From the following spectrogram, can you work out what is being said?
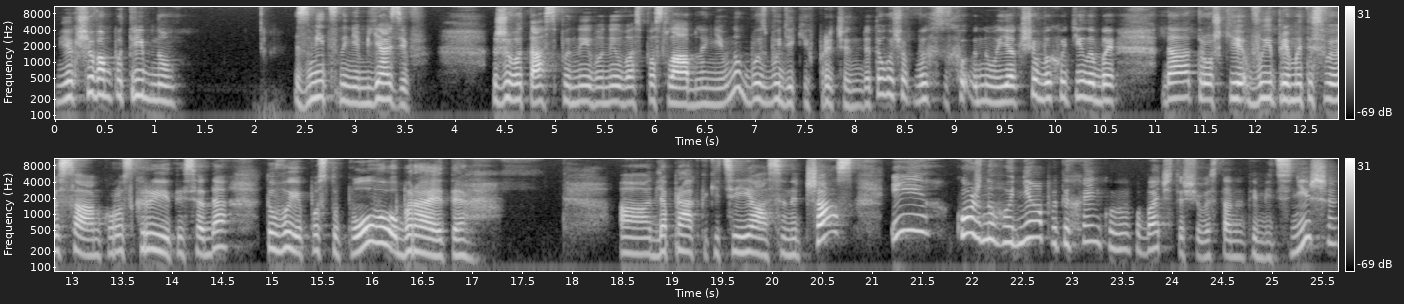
Якщо вам потрібно зміцнення м'язів живота, спини, вони у вас послаблені, ну, з будь-яких причин. Для того, щоб ви, ну, якщо ви хотіли би да, трошки випрямити свою осанку, розкритися, да, то ви поступово обираєте а, для практики цієї асани час і кожного дня потихеньку ви побачите, що ви станете міцніше,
